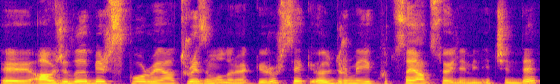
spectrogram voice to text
Ee, avcılığı bir spor veya turizm olarak görürsek öldürmeyi kutsayan söylemin içinde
